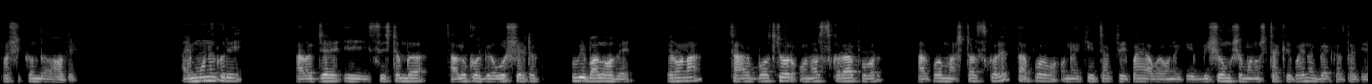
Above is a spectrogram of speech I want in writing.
প্রশিক্ষণ দেওয়া হবে। আমি মনে করি তারা যে এই সিস্টেমটা চালু করবে অবশ্যই এটা খুবই ভালো হবে। কেননা চার বছর অনার্স করার পর, তারপর মাস্টার্স করে তারপর অনেকে চাকরি পায়, আবার অনেকে বিশ অংশ মানুষ চাকরি পায় না, বেকার থাকে।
